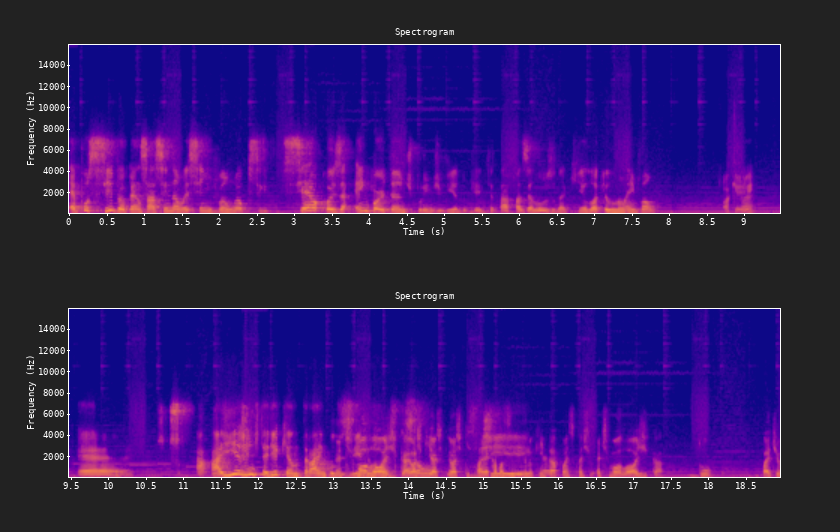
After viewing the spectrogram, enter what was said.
é possível pensar assim, não, esse em vão é o que se, se é a coisa é importante para o indivíduo que está fazendo uso daquilo, aquilo não é em vão. Ok. Né? É... Aí a gente teria que entrar, inclusive. Etimológica, eu acho, que, eu acho que isso aí de... acaba tendo que entrar é... com a etimológica do. Vai te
